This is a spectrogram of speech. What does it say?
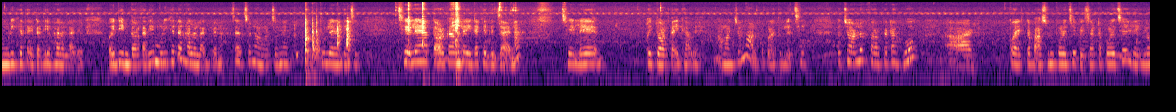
মুড়ি খেতে এটা দিয়ে ভালো লাগে। ওই ডিম তরকা দিয়ে মুড়ি খেতে ভালো লাগবে না। যার জন্য আমার জন্য একটু তুলে রেখেছি। ছেলে আর তরকা হলে এটা খেতে চায় না। ছেলে ওই তরকাই খাবে। আমার জন্য অল্প করে তুলেছি। তো চলো তরকাটা হোক, আর কয়েকটা বাসন পড়েছে প্রেশারটা পড়েছে, সেগুলো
